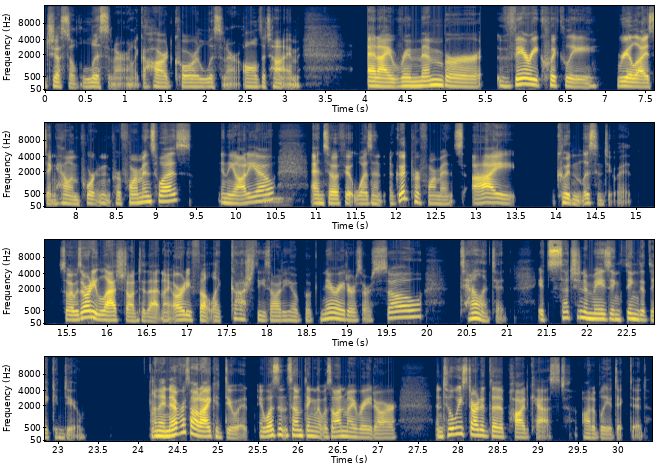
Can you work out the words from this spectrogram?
just a listener, like a hardcore listener all the time. And I remember very quickly realizing how important performance was in the audio. Mm. And so if it wasn't a good performance, I couldn't listen to it. So I was already latched onto that and I already felt like, gosh, these audiobook narrators are so talented. It's such an amazing thing that they can do. And I never thought I could do it. It wasn't something that was on my radar until we started the podcast, Audibly Addicted.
